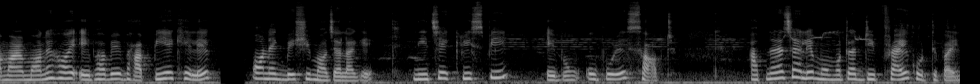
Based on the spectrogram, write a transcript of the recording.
আমার মনে হয় এভাবে ভাপিয়ে খেলে অনেক বেশি মজা লাগে। নিচে ক্রিস্পি এবং উপরে সফট আপনারা চাইলে মোমোটা ডিপ ফ্রাই করতে পারেন,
